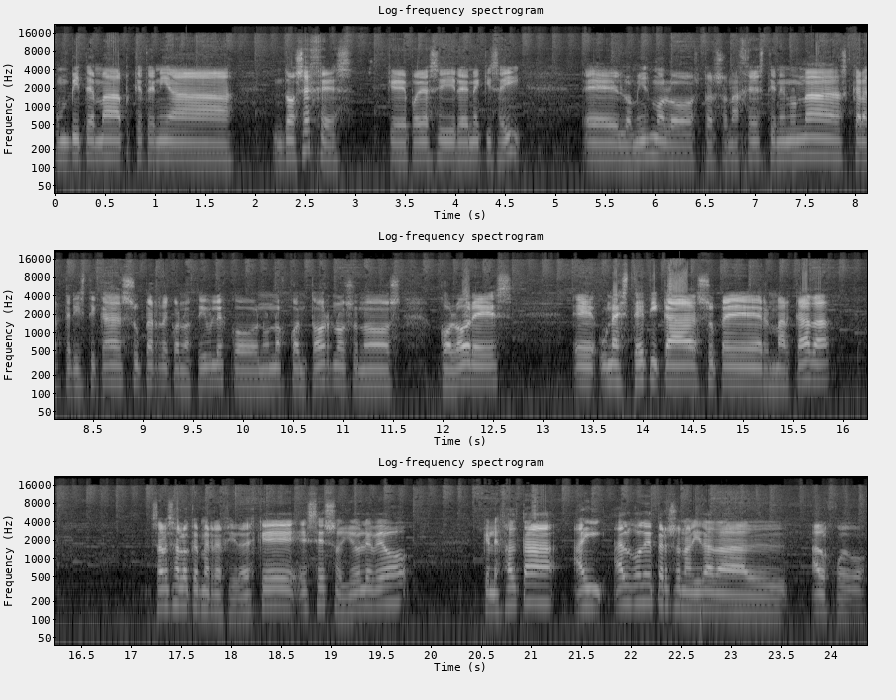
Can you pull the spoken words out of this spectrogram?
un beat'em up que tenía dos ejes, que podías ir en X e Y. Eh, lo mismo, los personajes tienen unas características súper reconocibles, con unos contornos, unos colores, eh, una estética súper marcada. ¿Sabes a lo que me refiero? Es que es eso, yo le veo que le falta hay algo de personalidad al, al juego.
